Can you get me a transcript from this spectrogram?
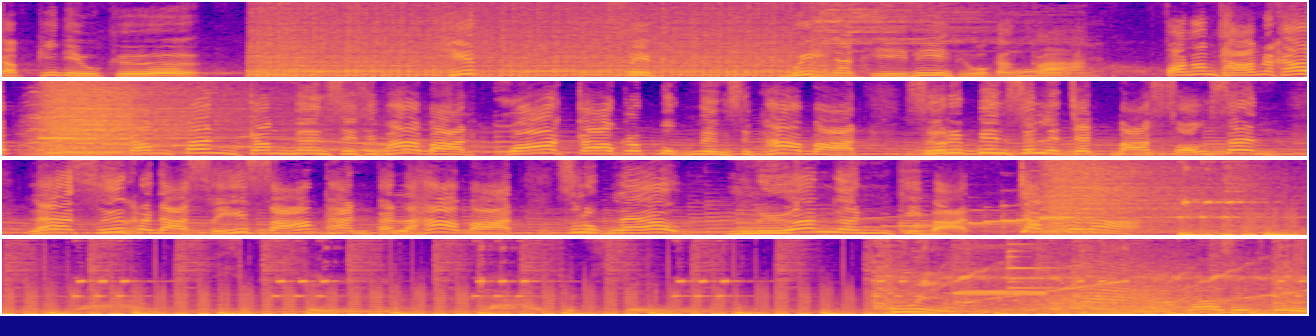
กับพี่ดิวคือ คิด 10 วินาทีนี่ยังถือว่ากลางๆ ฟังคำถามนะครับกำปั้นกำเงิน 45 บาท คว้ากาวกระปุก 1 15 บาท ซื้อริบบิ้นเส้นละ 7 บาท 2 เส้น และซื้อกระดาษสี 3 แผ่นแผ่นละ 5 บาท สรุปแล้วเหลือเงินกี่บาท จับเวลา อุ้ยเก้าสิบสี่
